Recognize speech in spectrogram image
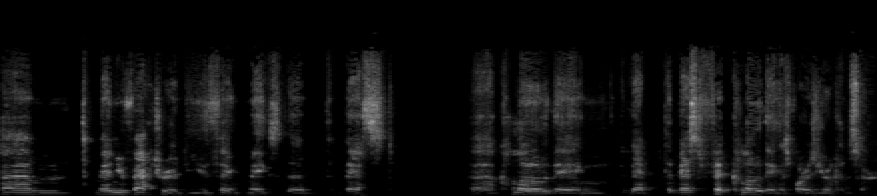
um, manufacturer do you think makes the, the best uh, clothing, that the best fit clothing as far as you're concerned?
